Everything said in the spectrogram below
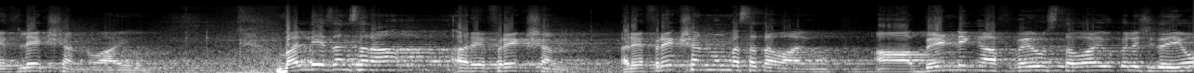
ریفلیکشن وایو بل دې څنګه سره ریفریکشن ریفریکشن موږ څه ته وایو بینډینګ اف ویوز ته وایو کله چې د یو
